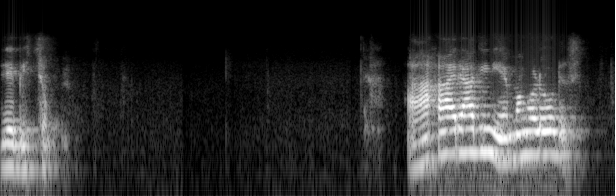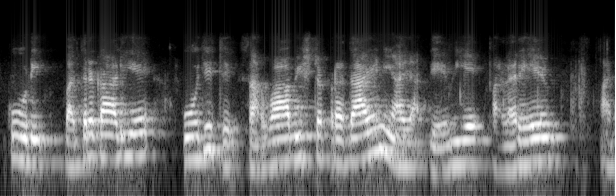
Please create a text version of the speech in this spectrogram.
ലഭിച്ചു. ആഹാരാദി നിയമങ്ങളോട് കൂടി ഭദ്രകാളിയെ പൂജിച്ച് സർവാഭിഷ്ടപ്രദായിനിയായ ദേവിയെ വളരെ മന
